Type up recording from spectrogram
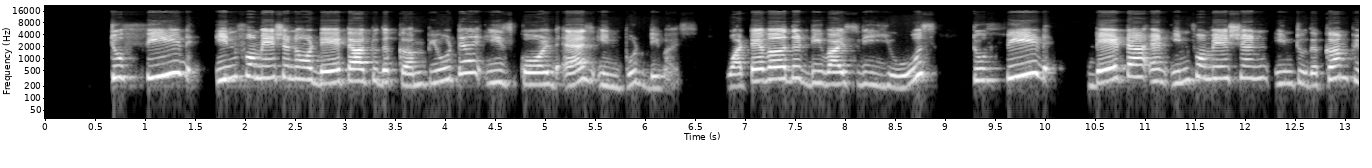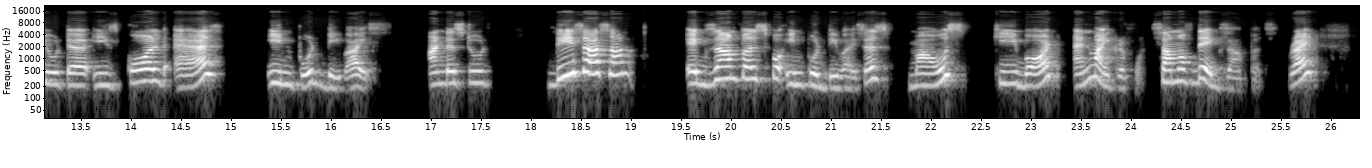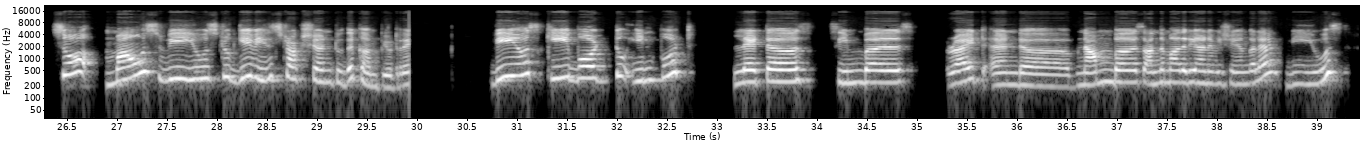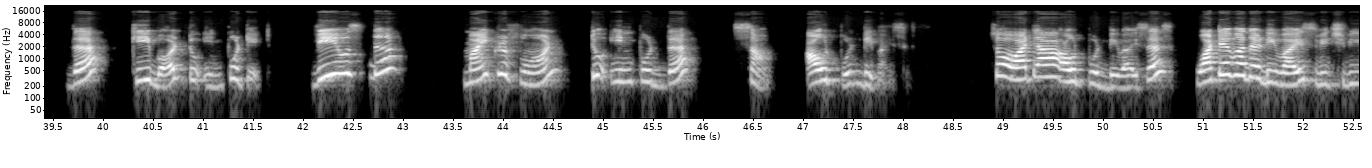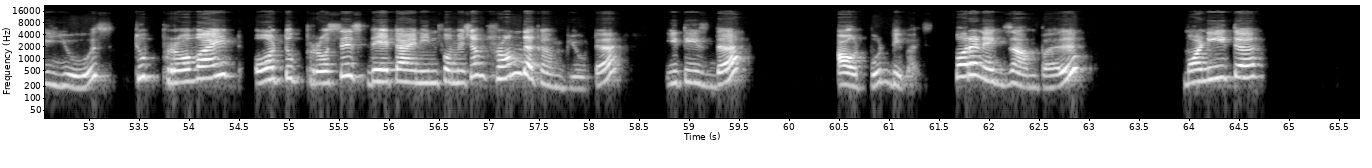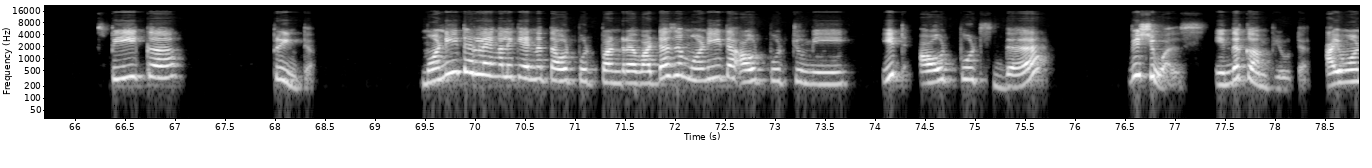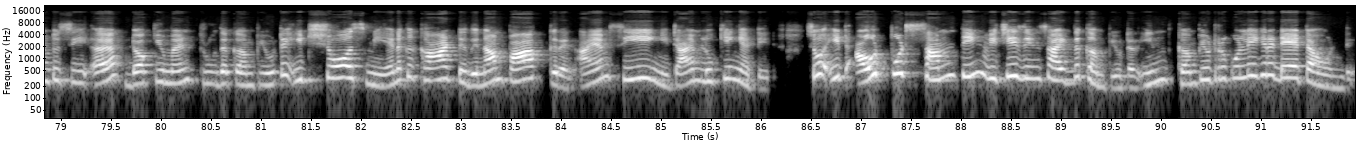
to feed information or data to the computer is called as input device. Whatever the device we use to feed data and information into the computer is called as input device. Understood? These are some examples for input devices, mouse, keyboard and microphone. Some of the examples, right? So mouse we use to give instruction to the computer. We use keyboard to input letters, symbols, right? And uh, numbers, அந்த மாதிரியான விஷயங்களை we use the keyboard to input it. We use the microphone to input the sound, output devices. So what are output devices? Whatever the device which we use to provide or to process data and information from the computer, it is the output device. For an example, monitor, speaker, printer. Monitorல எங்களுக்கு என்னத்தை output பண்ற? What does a monitor output to me? It outputs the visuals in the computer. I want to see a document through the computer. It shows me. எனக்கு காட்டுது. நான் பார்க்கிறேன். I am seeing it. I am looking at it. So it outputs something which is inside the computer. In computer குள்ள இருக்கிற data உண்டு.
